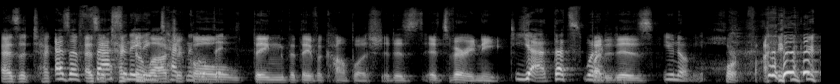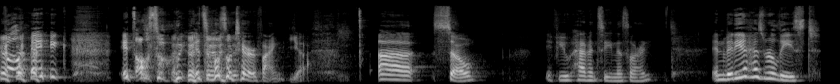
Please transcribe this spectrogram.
as a tech, As a fascinating technical technological thing. thing. that they've accomplished, it is it's very neat. yeah, that's what But I mean. is You know me. horrifying. but like it's also it's also terrifying. yeah. Uh so if you haven't seen this already, Nvidia has released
